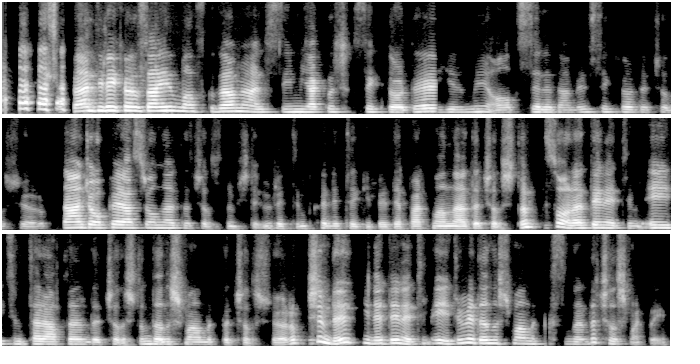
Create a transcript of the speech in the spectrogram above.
ben Dilek Özden Yılmaz, gıda mühendisiyim. Yaklaşık sektörde 26 seneden beri sektörde çalışıyorum. Daha önce operasyonlarda çalıştım. işte üretim, kalite gibi departmanlarda çalıştım. Sonra denetim, eğitim taraflarında çalıştım. Danışmanlıkta çalışıyorum. Şimdi yine denetim, eğitim ve danışmanlık kısımlarında çalışmaktayım.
